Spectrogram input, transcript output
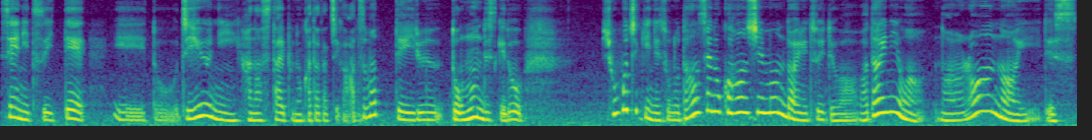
性について、えーと自由に話すタイプの方たちが集まっていると思うんですけど正直ねその男性の下半身問題については話題にはならないです。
